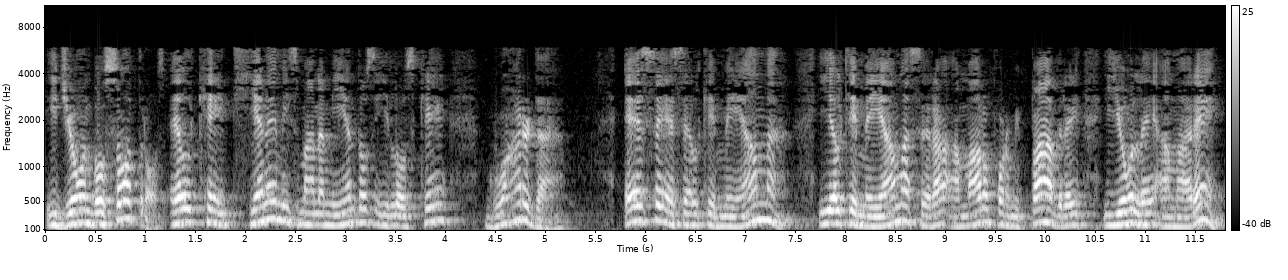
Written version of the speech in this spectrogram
y yo en vosotros. El que tiene mis mandamientos y los que guarda, ese es el que me ama. Y el que me ama será amado por mi Padre, y yo le amaré.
